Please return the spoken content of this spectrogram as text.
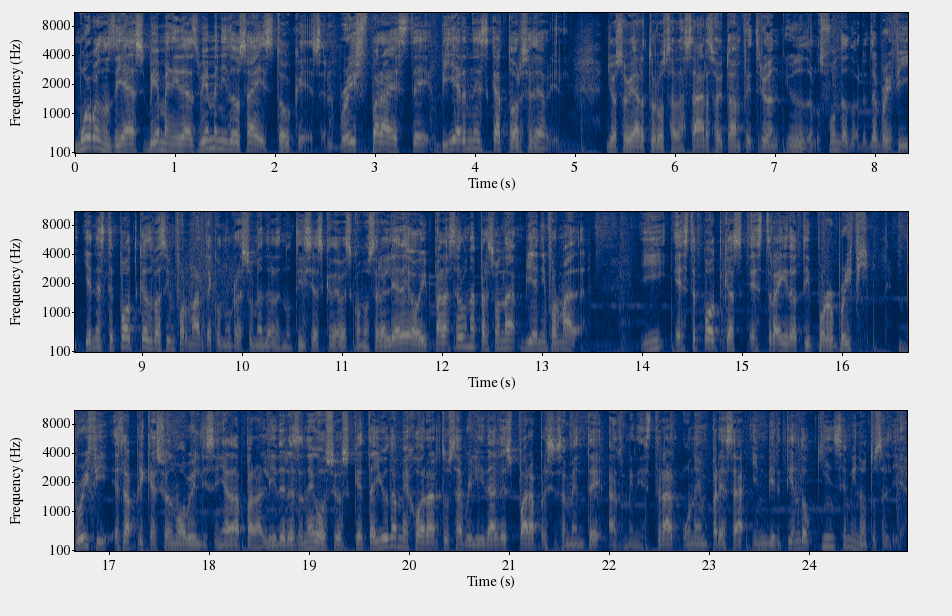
Muy buenos días, bienvenidas, bienvenidos a esto que es el brief para este viernes 14 de abril. Yo soy Arturo Salazar, soy tu anfitrión y uno de los fundadores de Briefy y en este podcast vas a informarte con un resumen de las noticias que debes conocer el día de hoy para ser una persona bien informada y este podcast es traído a ti por Briefy. Briefy es la aplicación móvil diseñada para líderes de negocios que te ayuda a mejorar tus habilidades para precisamente administrar una empresa invirtiendo 15 minutos al día.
